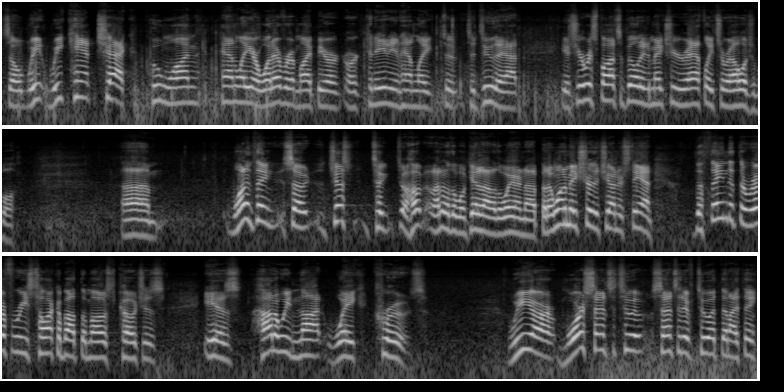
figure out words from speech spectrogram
So we, we can't check who won Henley or whatever it might be, or, or Canadian Henley to, to do that. It's your responsibility to make sure your athletes are eligible. Um, one things, so just to, to hope, I don't know that we'll get it out of the way or not, but I want to make sure that you understand the thing that the referees talk about the most, coaches, is how do we not wake crews? We are more sensitive sensitive to it than I think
